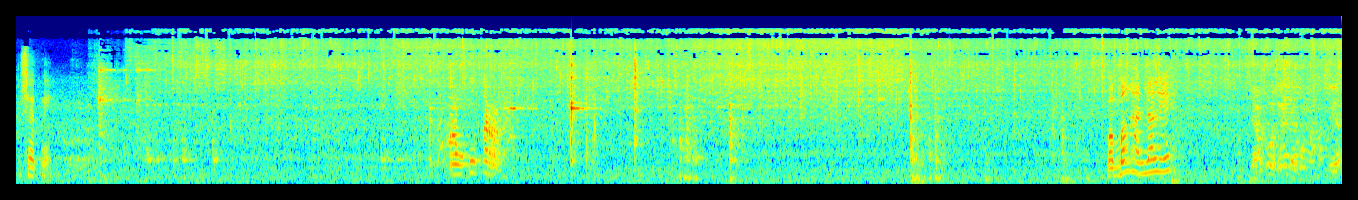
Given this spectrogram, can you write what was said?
Buset nih. Pro cooker. Bambang handal ya. Jago dia jago masak ya.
